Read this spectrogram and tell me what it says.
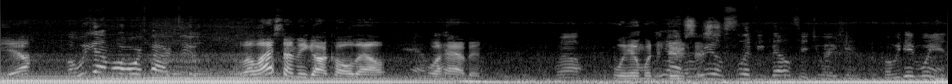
Yeah. But we got more horsepower too. Well, last time he got called out, Yeah. what happened? Well, We hit him with we the had a deuces. real slippy belt situation, but we did win.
